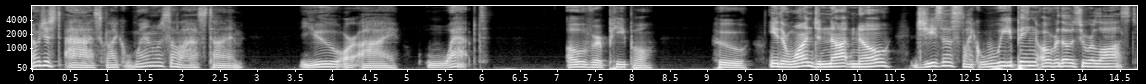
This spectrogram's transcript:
I would just ask like when was the last time you or I wept over people who either one did not know Jesus, like weeping over those who were lost,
